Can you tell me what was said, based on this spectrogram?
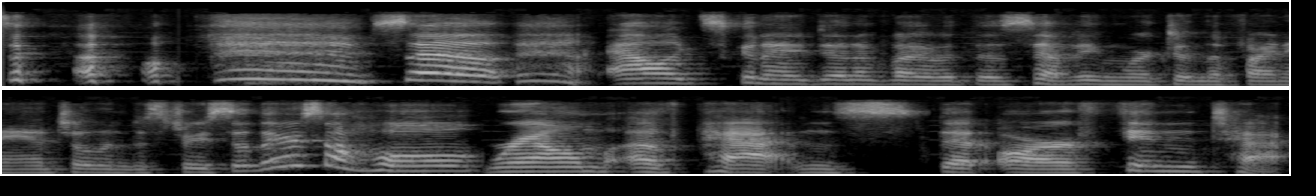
so, so Alex can identify with this having worked in the financial industry. So there's a whole realm of patents that are fintech,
